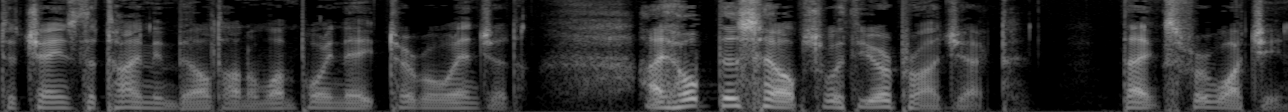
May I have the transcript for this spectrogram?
to change the timing belt on a 1.8 turbo engine. I hope this helps with your project. Thanks for watching.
